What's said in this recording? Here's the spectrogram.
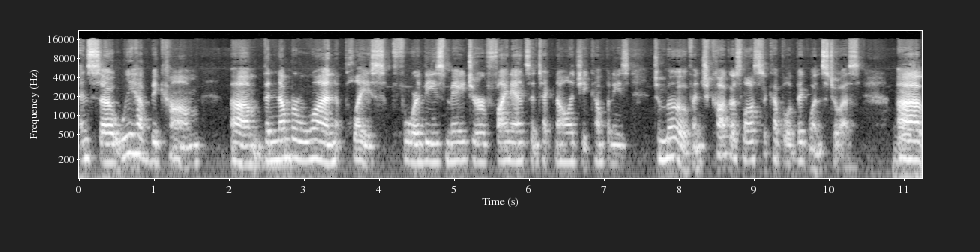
And so we have become um, the number one place for these major finance and technology companies to move. And Chicago's lost a couple of big ones to us. Uh,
